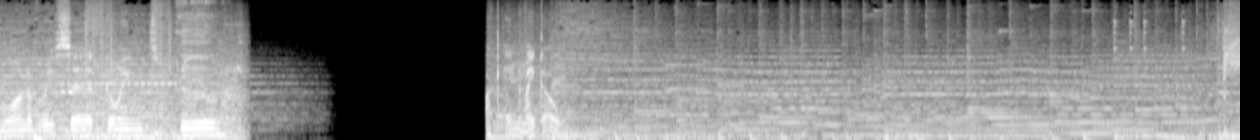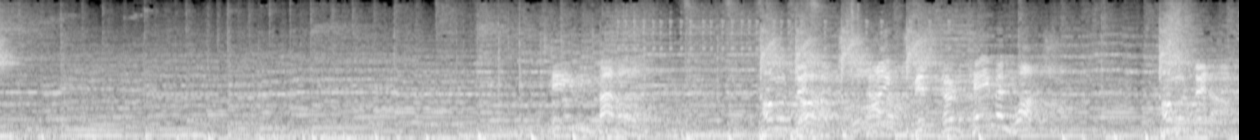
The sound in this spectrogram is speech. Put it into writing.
Game one of reset going to Fuck and Maiko. Mr. Game and Watch. Oludena.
